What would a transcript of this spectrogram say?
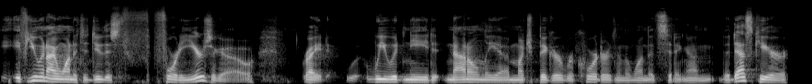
if you and I wanted to do this 40 years ago, right, we would need not only a much bigger recorder than the one that's sitting on the desk here,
